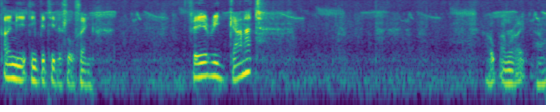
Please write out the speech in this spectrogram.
Tiny itty bitty little thing. Fairey Gannet. I hope I'm right now.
